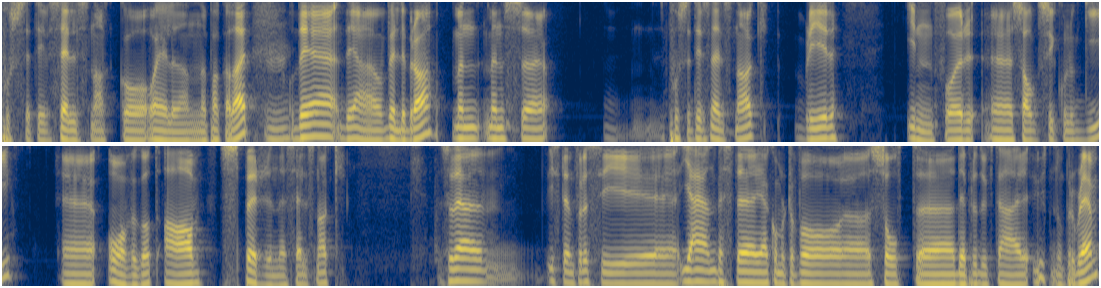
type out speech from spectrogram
positiv selvsnakk og, og hele den pakka der. Mm. Og det, det er jo veldig bra, men mens eh, positiv selvsnakk blir innenfor uh, salgspsykologi eh, overgått av spørrende selvsnakk. Så det er istedenfor å si 'jeg er den beste, jeg kommer til å få eh, solgt eh, det produktet her uten noe problem',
